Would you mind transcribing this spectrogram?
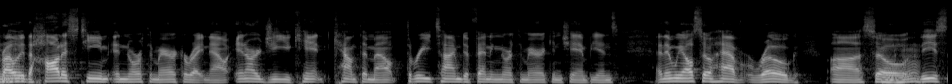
probably Mm-hmm. the hottest team in North America right now. NRG, you can't count them out. Three-time defending North American champions, and then we also have Rogue. Uh, so Mm-hmm. these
